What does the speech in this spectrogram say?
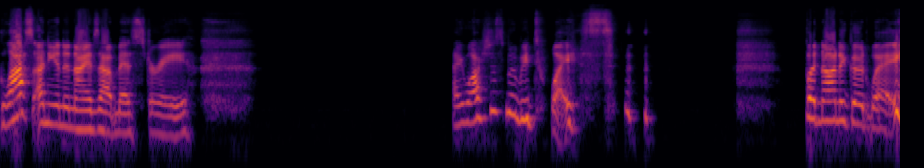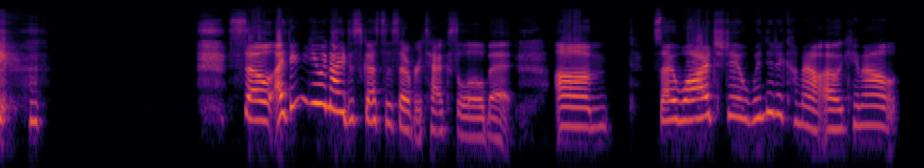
Glass Onion and Knives Out Mystery. I watched this movie twice. but not in a good way. so I think you and I discussed this over text a little bit. Um so I watched it when did it come out? Oh, it came out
